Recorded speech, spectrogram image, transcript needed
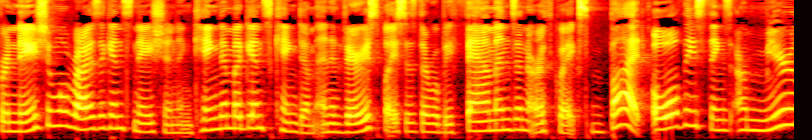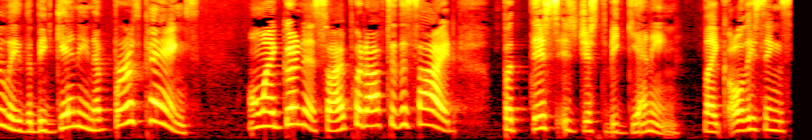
for nation will rise against nation and kingdom against kingdom, and in various places there will be famines and earthquakes. But all these things are merely the beginning of birth pangs. Oh my goodness. So I put off to the side, but this is just the beginning. Like all these things,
